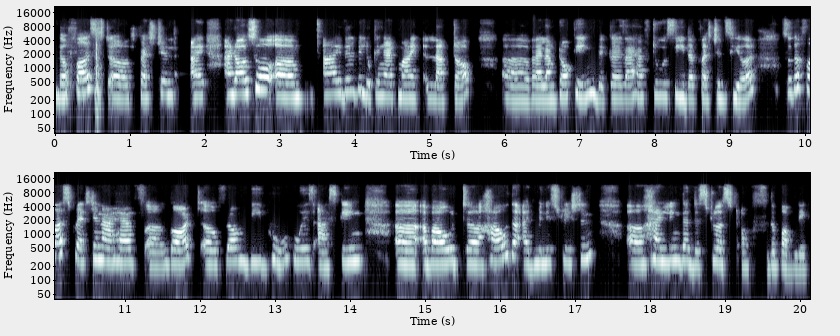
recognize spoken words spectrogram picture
the first uh, question i and also um, i will be looking at my laptop uh, while i'm talking because i have to see the questions here. So the first question i have uh, got uh, from bibhu who is asking uh, about uh, how the administration handling the distrust of the public.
